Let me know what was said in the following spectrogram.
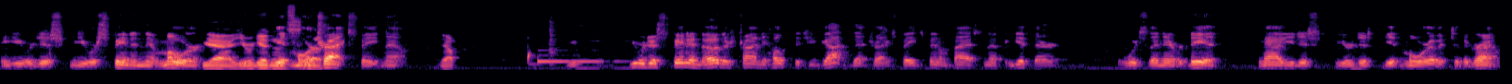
And you were just you were spinning them more. Yeah, you were getting, getting more track speed now. You, you were just spinning the others, trying to hope that you got that track speed, spin them fast enough, and get there, which they never did. Now you just you're just getting more of it to the ground.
